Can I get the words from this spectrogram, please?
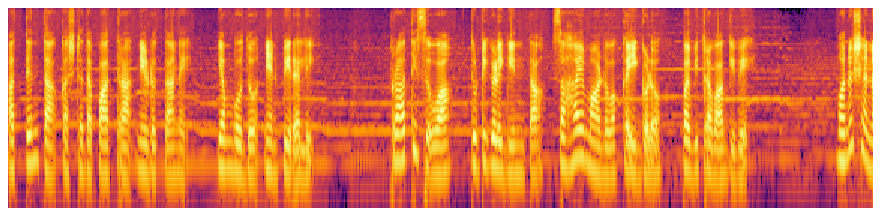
ಅತ್ಯಂತ ಕಷ್ಟದ ಪಾತ್ರ ನೀಡುತ್ತಾನೆ ಎಂಬುದು ನೆನಪಿರಲಿ. ಪ್ರಾರ್ಥಿಸುವ ತುಟಿಗಳಿಗಿಂತ ಸಹಾಯ ಮಾಡುವ ಕೈಗಳು ಪವಿತ್ರವಾಗಿವೆ. ಮನುಷ್ಯನ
